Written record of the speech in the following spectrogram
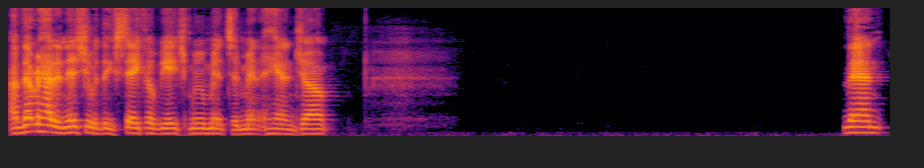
I've never had an issue with these Seiko VH movements and minute hand jump. Then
